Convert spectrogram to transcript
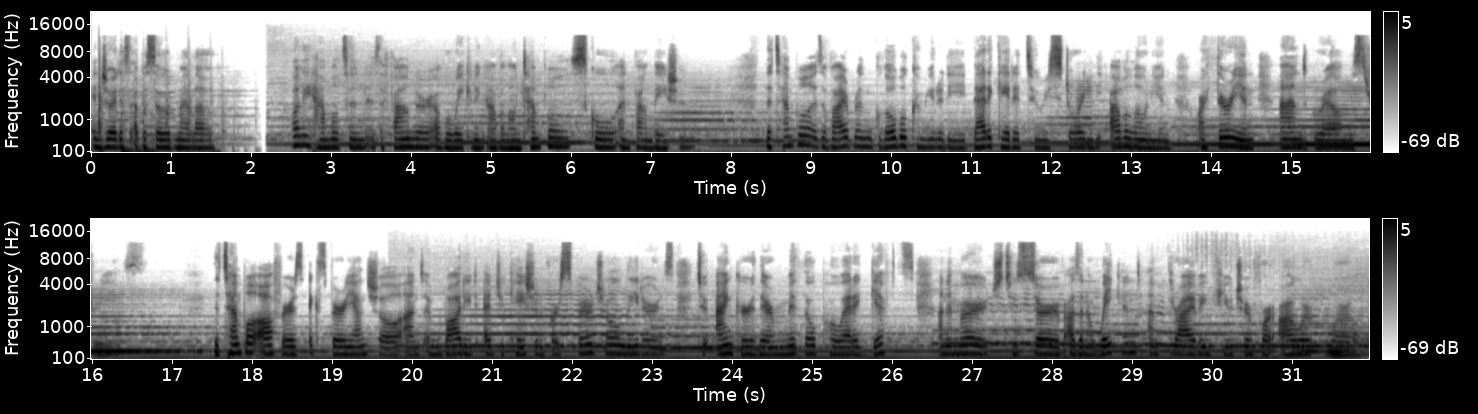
Enjoy this episode, my love. Holly Hamilton is the founder of Awakening Avalon Temple, School, and Foundation. The temple is a vibrant global community dedicated to restoring the Avalonian, Arthurian, and Grail mysteries. The temple offers experiential and embodied education for spiritual leaders to anchor their mythopoetic gifts and emerge to serve as an awakened and thriving future for our world.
